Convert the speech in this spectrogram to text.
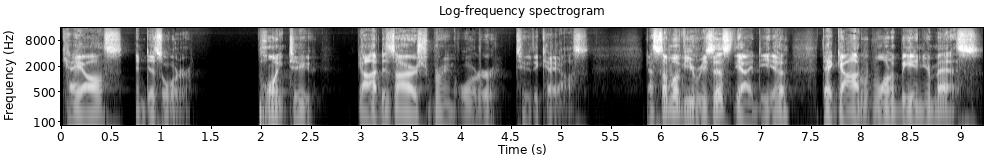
chaos, and disorder. Point two, God desires to bring order to the chaos. Now, some of you resist the idea that God would want to be in your mess.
